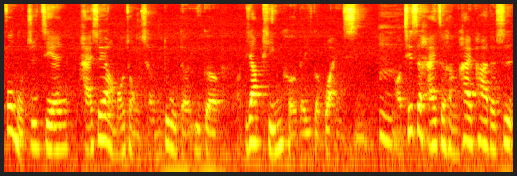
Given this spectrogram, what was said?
父母之间还是要有某种程度的一个比较平和的一个关系。嗯，哦，其实孩子很害怕的是。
